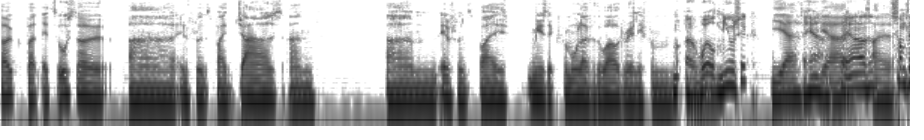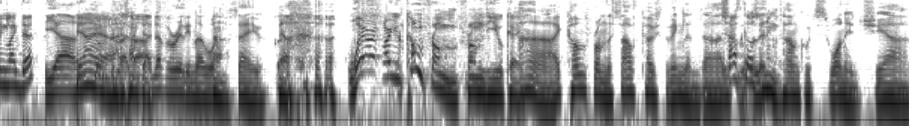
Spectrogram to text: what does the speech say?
folk, but it's also uh, influenced by jazz and um, influenced by music from all over the world, really. From uh, world music? yes, Yeah. yeah, Yeah, I- something like that. yeah, Yeah, yeah, like, like that. I never really know what to say. Where are you come from from the UK? Ah, I come from the south coast of England. Uh, South a coast of little England. town called Swanage. Yeah.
